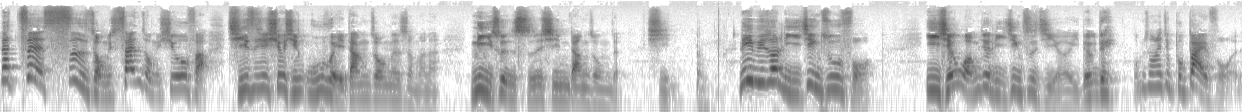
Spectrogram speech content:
那这四种、三种修法，其实是修行无悔当中的什么呢？逆顺时心当中的心。你比如说礼敬诸佛，以前我们就礼敬自己而已，对不对？我们从来就不拜佛的。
